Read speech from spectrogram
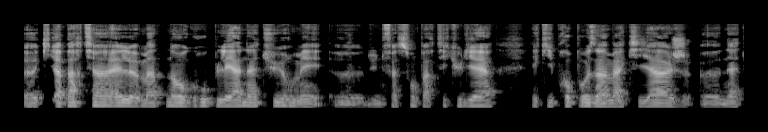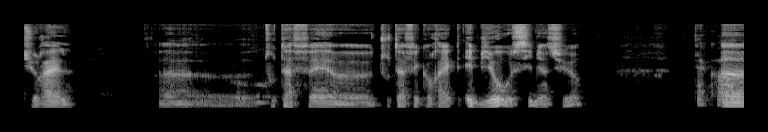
heu, qui appartient elle maintenant au groupe Léa Nature, mais heu, d'une façon particulière et qui propose un maquillage, heu, naturel, tout à fait, tout à fait correct et bio aussi bien sûr. D'accord.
